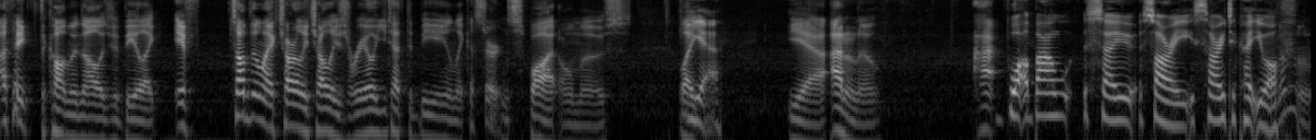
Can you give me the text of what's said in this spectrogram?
I think the common knowledge would be like if something like Charlie Charlie's real, you'd have to be in like a certain spot almost. Like yeah, yeah. I don't know. I What about so sorry, sorry to cut you off. no,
